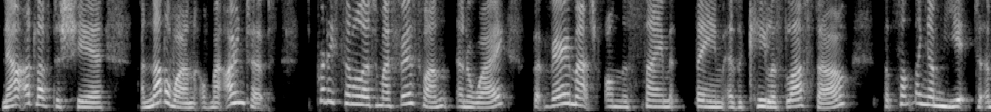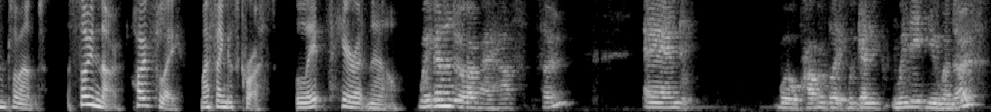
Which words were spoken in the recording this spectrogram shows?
now I'd love to share another one of my own tips It's pretty similar to my first one in a way, but very much on the same theme as a keyless lifestyle, but something I'm yet to implement. Soon, though, hopefully, my fingers crossed. Let's hear it now. We're going to do our house soon, and we'll probably we're going to we need new windows,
